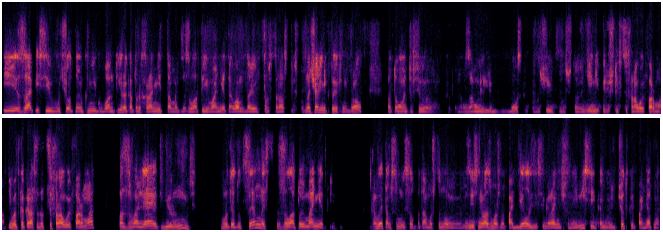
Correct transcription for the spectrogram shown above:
и записи в учетную книгу банкира, который хранит там эти золотые монеты, а вам дает просто расписку. Вначале никто их не брал, потом это все нам замылили мозг, и получилось, что деньги перешли в цифровой формат. И вот как раз этот цифровой формат позволяет вернуть вот эту ценность золотой монетки. В этом смысл, потому что ну, здесь невозможно подделать, здесь ограниченные эмиссии, как бы четко и понятно,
